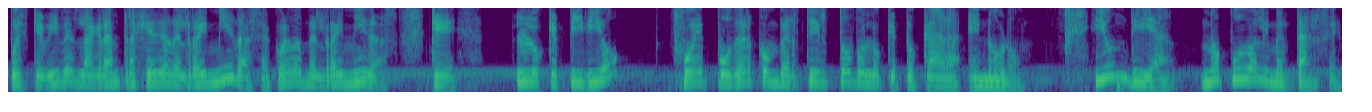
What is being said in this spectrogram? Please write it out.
pues que vives la gran tragedia del rey Midas, ¿se acuerdan del rey Midas? Que lo que pidió fue poder convertir todo lo que tocara en oro. Y un día no pudo alimentarse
